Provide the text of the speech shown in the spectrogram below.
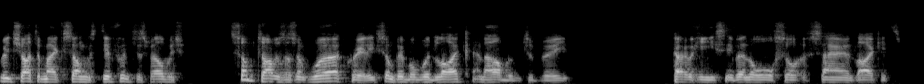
we try to make songs different as well, which sometimes doesn't work really. Some people would like an album to be cohesive and all sort of sound like it's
